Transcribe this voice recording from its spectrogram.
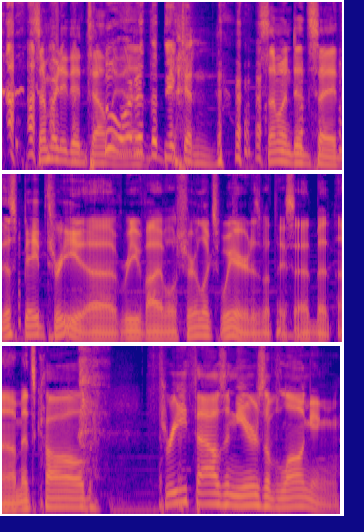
somebody did tell Who me. that. ordered the bacon? Someone did say this Babe Three uh, revival sure looks weird, is what they said. But um, it's called Three Thousand Years of Longing.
